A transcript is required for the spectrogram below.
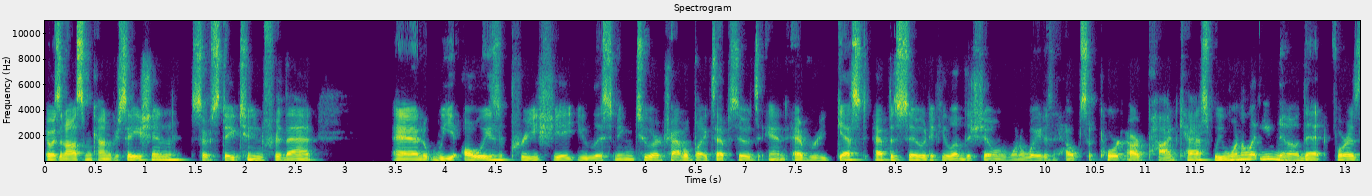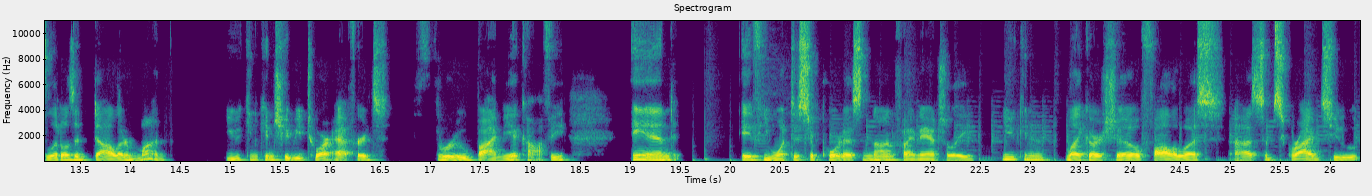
It was an awesome conversation, so stay tuned for that. And we always appreciate you listening to our Travel Bites episodes and every guest episode. If you love the show and want a way to help support our podcast, we want to let you know that for as little as a dollar a month, you can contribute to our efforts through Buy Me a Coffee. And if you want to support us non financially, you can like our show, follow us, uh, subscribe to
